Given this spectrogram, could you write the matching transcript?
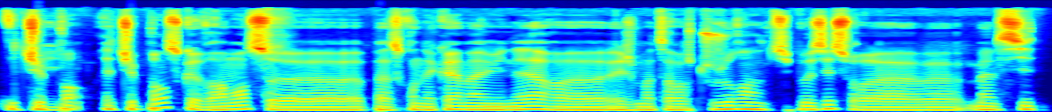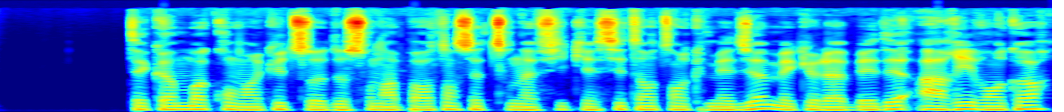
Et tu, Et- pen- et tu penses que vraiment, ce, parce qu'on est quand même à une ère, euh, et je m'interroge toujours un petit peu aussi sur, euh, même si t'es comme moi convaincu de, son importance et de son efficacité en tant que médium, mais que la BD arrive encore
